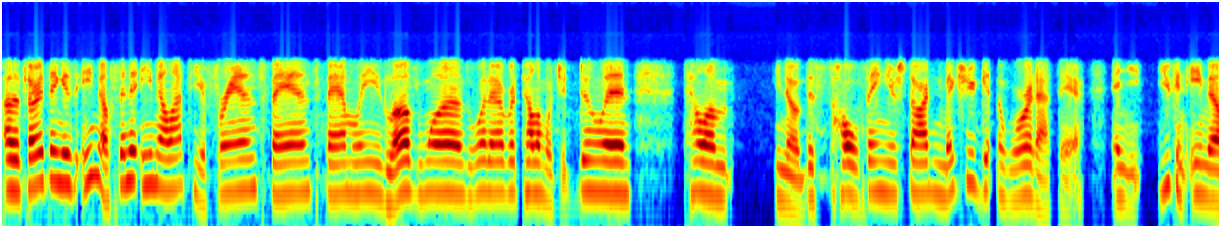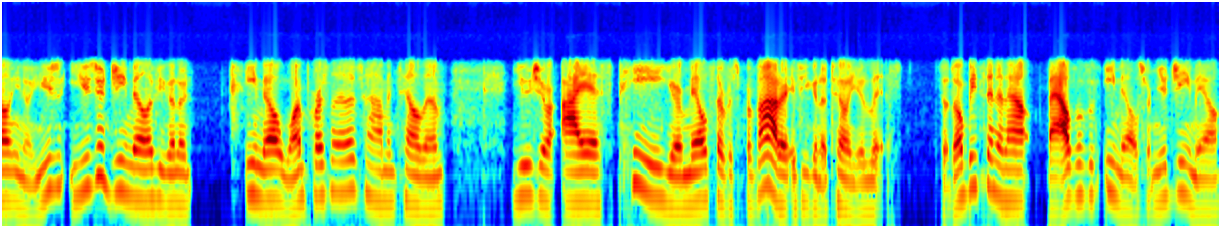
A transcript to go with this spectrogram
Uh, the third thing is email. Send an email out to your friends, fans, family, loved ones, whatever. Tell them what you're doing. Tell them you know this whole thing you're starting make sure you're getting the word out there and you, you can email you know use use your gmail if you're going to email one person at a time and tell them use your isp your mail service provider if you're going to tell your list so don't be sending out thousands of emails from your gmail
